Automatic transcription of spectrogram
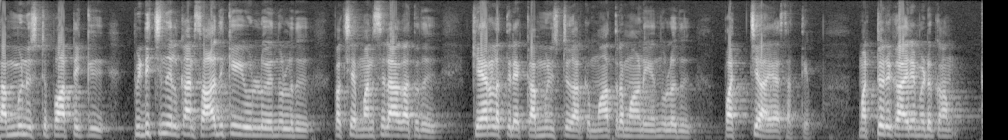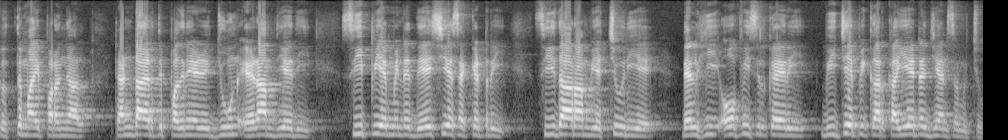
കമ്മ്യൂണിസ്റ്റ് പാർട്ടിക്ക് പിടിച്ചു നിൽക്കാൻ സാധിക്കുകയുള്ളൂ എന്നുള്ളത് പക്ഷേ മനസ്സിലാകാത്തത് കേരളത്തിലെ കമ്മ്യൂണിസ്റ്റുകാർക്ക് മാത്രമാണ് എന്നുള്ളത് പച്ചയായ സത്യം. മറ്റൊരു കാര്യമെടുക്കാം. കൃത്യമായി പറഞ്ഞാൽ രണ്ടായിരത്തി പതിനേഴ് ജൂൺ ഏഴാം തീയതി സി പി എമ്മിന്റെ ദേശീയ സെക്രട്ടറി സീതാറാം യെച്ചൂരിയെ ഡൽഹി ഓഫീസിൽ കയറി ബി ജെ പിക്കാർ കയ്യേറ്റം ചെയ്യാൻ ശ്രമിച്ചു.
